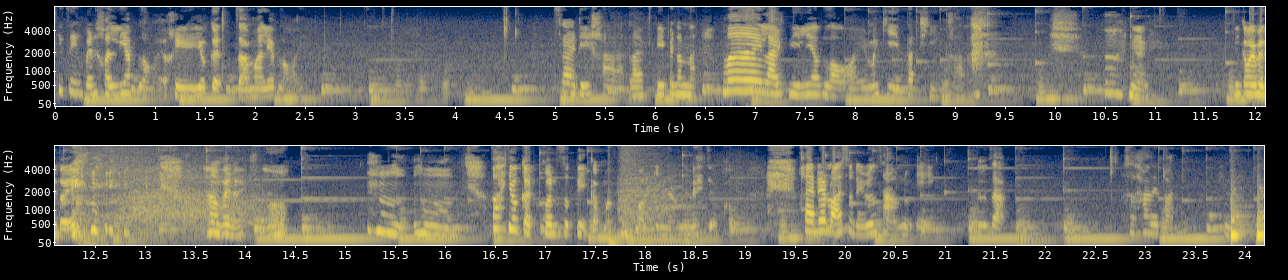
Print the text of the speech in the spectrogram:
ที่จริงเป็นคนเรียบร้อยโอเคโยเกิร์ตจะมาเรียบร้อย สวัสดีค่ะไลฟ์นี้เป็นตำนานไม่ไลฟ์นี้เรียบร้อยเมื่อกี้ตัดทิ้งค่ะเหนื่อยนี่ก็ไม่เป็นตัวเองทำไปหน่อยอืมอืมเอ้ยโยเกิร์ตคนสติกลับมาพอกินน้ำเลยเดี๋ยวเขาใครเรียบร้อยสุดในรุ่นสามหนูเอง ดูจากสภาพในตอนนี้เห็นไหมเรียบร้อย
